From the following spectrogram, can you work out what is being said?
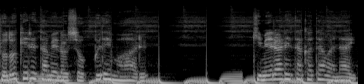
届けるためのショップでもある。決められた型はない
